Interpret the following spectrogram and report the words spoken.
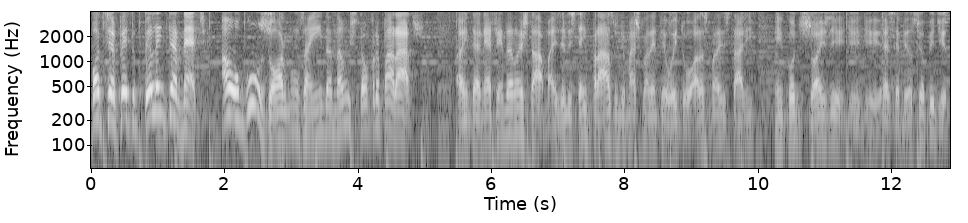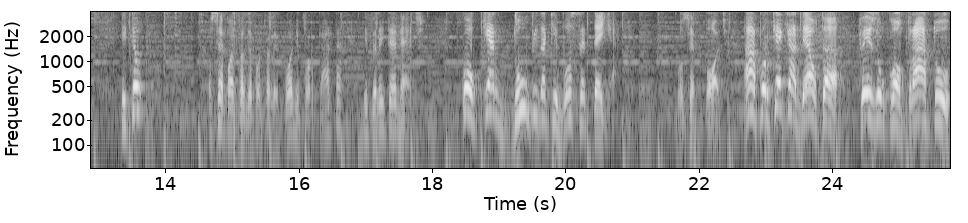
Pode ser feito pela internet, alguns órgãos ainda não estão preparados. A internet ainda não está, mas eles têm prazo de mais 48 horas para estarem em condições de, de, de receber o seu pedido. Então, você pode fazer por telefone, por carta e pela internet. Qualquer dúvida que você tenha, você pode. Ah, por que, que a Delta fez um contrato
